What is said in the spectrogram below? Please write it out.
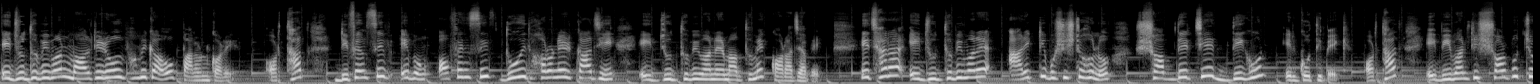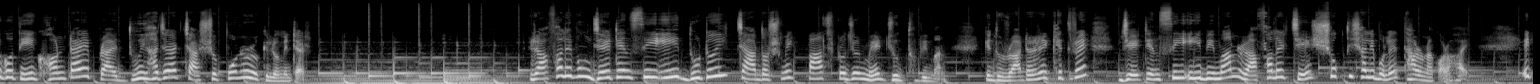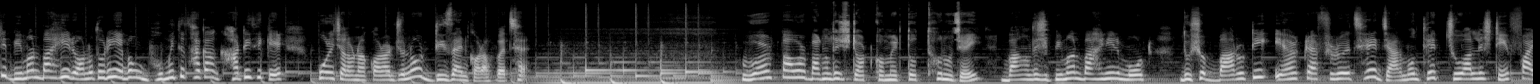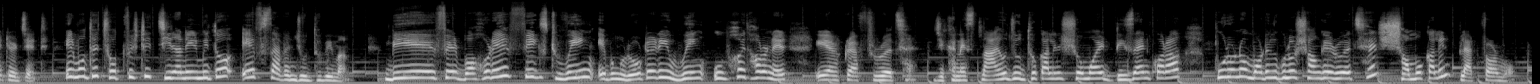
এই যুদ্ধবিমান মাল্টিরোল ভূমিকাও পালন করে। অর্থাৎ ডিফেন্সিভ এবং অফেন্সিভ দুই ধরনের কাজই এই যুদ্ধ বিমানের মাধ্যমে করা যাবে। এছাড়া এই যুদ্ধ বিমানের আরেকটি বৈশিষ্ট্য হলো শব্দের চেয়ে দ্বিগুণ এর গতিবেগ। অর্থাৎ এই বিমানটির সর্বোচ্চ গতি ঘন্টায় প্রায় দুই হাজার চারশো পনেরো কিলোমিটার। রাফাল এবং জে টেন সিই দুটোই চার দশমিক পাঁচ প্রজন্মের যুদ্ধ বিমান। কিন্তু রাডারের ক্ষেত্রে জে টেন সিই বিমান রাফালের চেয়ে শক্তিশালী বলে ধারণা করা হয়। এটি বিমানবাহী রণতরী এবং ভূমিতে থাকা ঘাঁটি থেকে পরিচালনা করার জন্য ডিজাইন করা হয়েছে। ওয়ার্ল্ড পাওয়ার বাংলাদেশ ডট কমের তথ্য অনুযায়ী, বাংলাদেশ বিমান বাহিনীর মোট দুশো বারোটি এয়ারক্রাফট রয়েছে, যার মধ্যে চুয়াল্লিশটি ফাইটার জেট। এর মধ্যে ছত্রিশটি চীনা নির্মিত এফ সেভেন যুদ্ধ বিমান। বিএএফ এর বহরে ফিক্সড উইং এবং রোটারি উইং উভয় ধরনের এয়ারক্রাফট রয়েছে, যেখানে স্নায়ু যুদ্ধকালীন সময়ে ডিজাইন করা পুরনো মডেলগুলোর সঙ্গে রয়েছে সমকালীন প্ল্যাটফর্মও।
